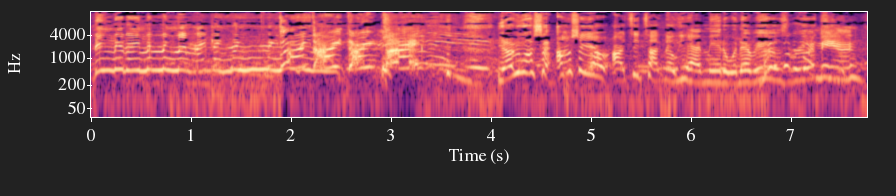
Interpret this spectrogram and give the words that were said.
Ding ding ding ding ding ding ding ding ding ding ding ding ding. Yeah, we gonna show. I'm gonna show you our TikTok that we had made or whatever. It was real man.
